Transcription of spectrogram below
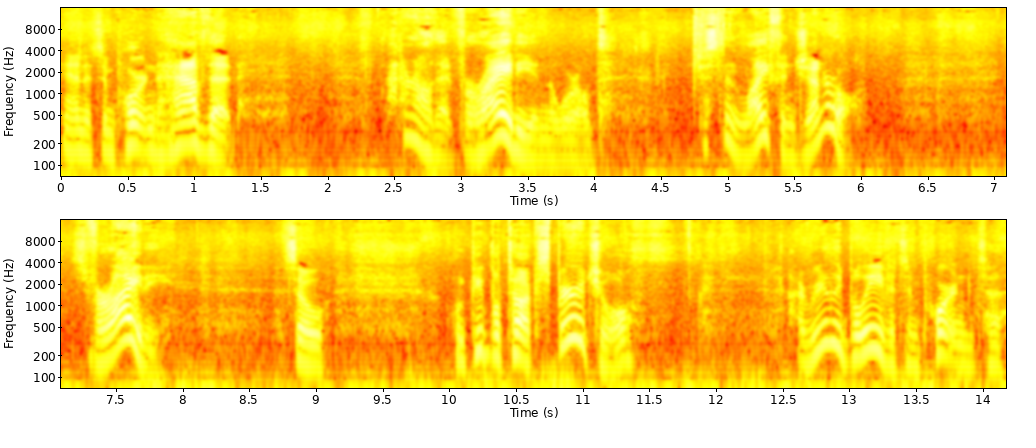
And it's important to have that, I don't know, that variety in the world, just in life in general. It's variety. So when people talk spiritual, I really believe it's important to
